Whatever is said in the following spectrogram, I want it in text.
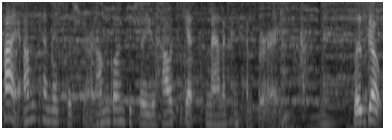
Hi, I'm Kendall Tishner and I'm going to show you how to get to Mana Contemporary. Let's go.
